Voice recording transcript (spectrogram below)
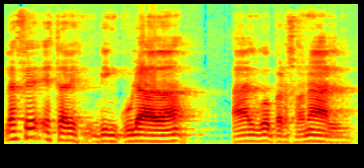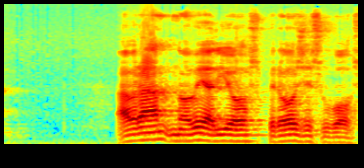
La fe está vinculada a algo personal. Abraham no ve a Dios, pero oye su voz.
